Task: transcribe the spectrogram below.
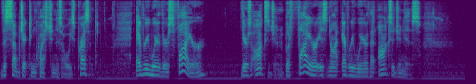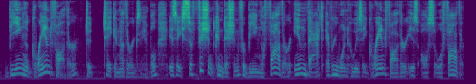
the subject in question is always present. Everywhere there's fire, there's oxygen, but fire is not everywhere that oxygen is. Being a grandfather, to take another example, is a sufficient condition for being a father in that everyone who is a grandfather is also a father.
